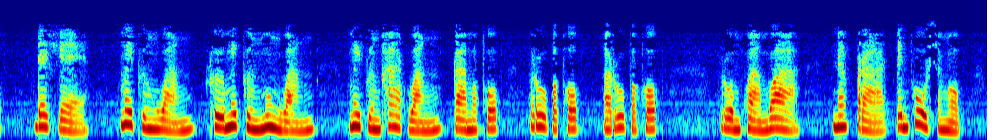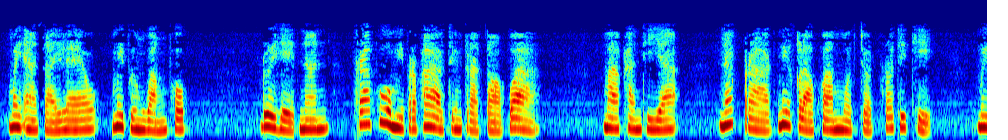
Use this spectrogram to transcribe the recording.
บ ได้แก่ ไม่พึงหวัง คือไม่พึงมุ่งหวัง ไม่พึงคาดหวัง กามภพ รูปภพ อรูปภพ รวมความว่า นักปราชญ์เป็นผู้สงบ ไม่อาศัยแล้ว ไม่พึงหวังพบ ด้วยเหตุนั้น พระผู้มีพระภาคจึงตรัสตอบว่า มาคันธิยะ นักปราชญ์ไม่กล่าวความหมดจดเพราะทิฏฐิ ไม่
